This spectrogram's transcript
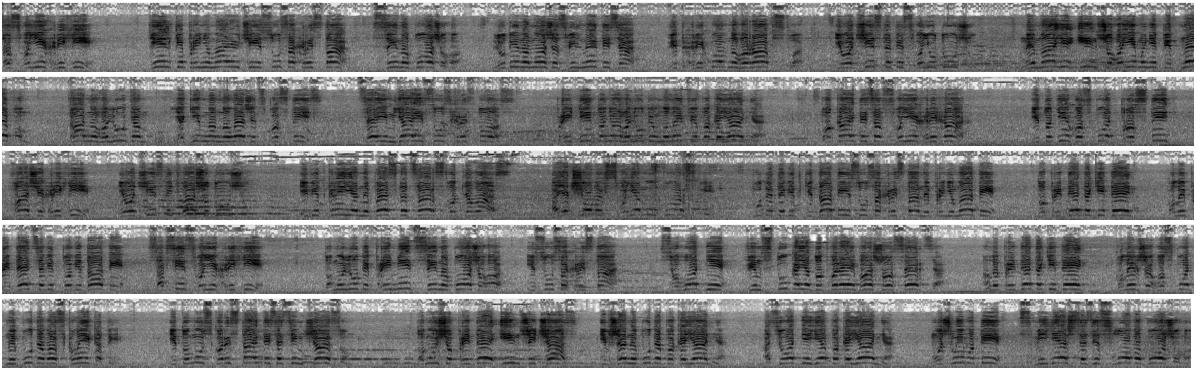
за свої гріхи. Тільки приймаючи Ісуса Христа, Сина Божого, людина може звільнитися від гріховного рабства і очистити свою душу. Немає іншого імені під небом, даного людям, яким нам належить спастись. Це ім'я Ісус Христос. Прийдіть до нього, люди, в молитві покаяння. Покайтеся в своїх гріхах. І тоді Господь простить ваші гріхи і очистить вашу душу і відкриє небесне царство для вас. А якщо ви в своєму упорстві будете відкидати Ісуса Христа, не приймати, то прийде такий день, коли прийдеться відповідати за всі свої гріхи. Тому люди, прийміть Сина Божого Ісуса Христа. Сьогодні Він стукає до дверей вашого серця. Але прийде такий день, коли вже Господь не буде вас кликати. І тому скористайтеся цим часом, тому що прийде інший час і вже не буде покаяння. А сьогодні є покаяння. Можливо, ти смієшся зі Слова Божого.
